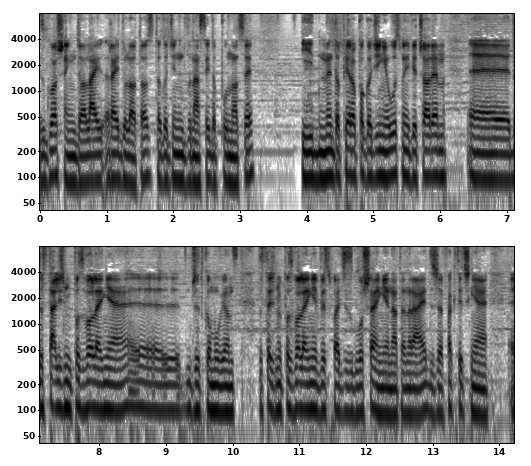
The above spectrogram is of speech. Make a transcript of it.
zgłoszeń do rajdu Lotos do godziny 12 do północy. I my dopiero po godzinie 8 wieczorem e, dostaliśmy pozwolenie, e, brzydko mówiąc, dostaliśmy pozwolenie wysłać zgłoszenie na ten rajd, że faktycznie e,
